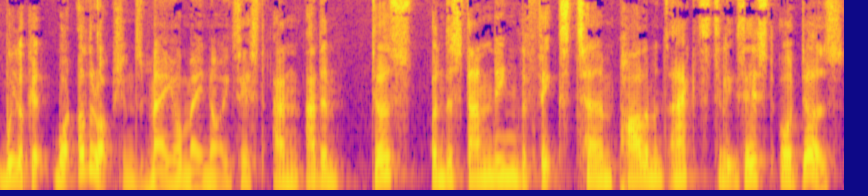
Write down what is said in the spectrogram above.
we look at what other options may or may not exist. And Adam, does understanding the Fixed Term Parliament Act still exist, or does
